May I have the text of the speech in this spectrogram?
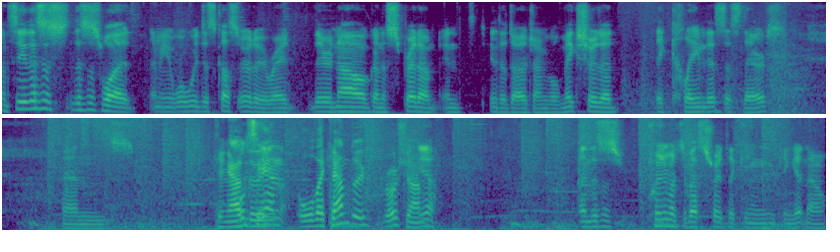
And see, this is this is what I mean. What we discussed earlier, right? They're now gonna spread out in in the Dire Jungle. Make sure that they claim this as theirs. And Kingao Once doing again- all they can do. Roshan. yeah. And this is pretty much the best trade they can can get now.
